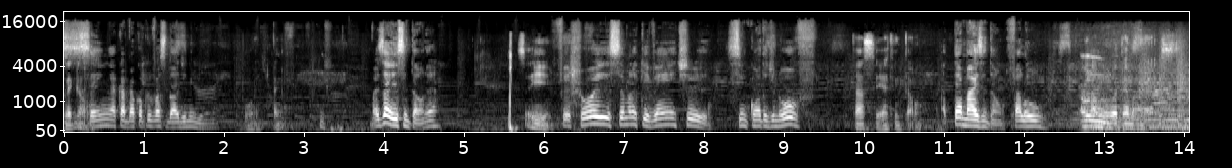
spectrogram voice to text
Legal. Sem acabar com a privacidade de ninguém. né? Pô, legal. Mas é isso então, né? Isso aí. Fechou e semana que vem a gente se encontra de novo. Tá certo, então. Até mais então. Falou! Alô. Falou, até mais.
